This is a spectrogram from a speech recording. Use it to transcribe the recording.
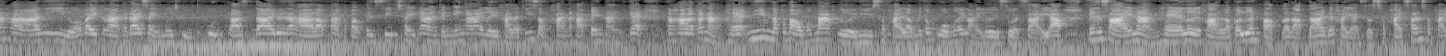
นะคะ นี่หรือว่าใบกลางก็ได้ใส่มือถือตระกูล plus ได้ด้วยนะคะ แล้วปากกระเป๋าเป็นซิปใช้งานกันง่าย ๆ เลยค่ะ และที่สำคัญนะคะ เป็นหนังแกะนะคะ แล้วก็หนังแพะนิ่มแล้วก็เบามากๆเลยนี่สะพายเราไม่ต้องกลัวเมื่อยไหลเลย ส่วนสายยาวเป็นสายหนังแท้เลยค่ะ แล้วก็เลื่อนปรับระดับได้ด้วยค่ะอยากจะสะพายสั้นสะพาย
